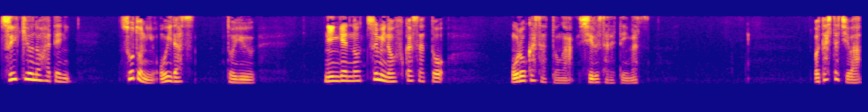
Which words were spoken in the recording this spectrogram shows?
追求の果てに外に追い出すという人間の罪の深さと愚かさとが記されています。私たちは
